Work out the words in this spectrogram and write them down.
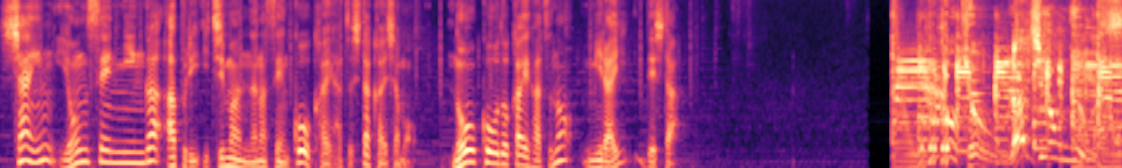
社員4000人がアプリ1万7000個を開発した会社もノーコード開発の未来でした東京ラジオニュース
